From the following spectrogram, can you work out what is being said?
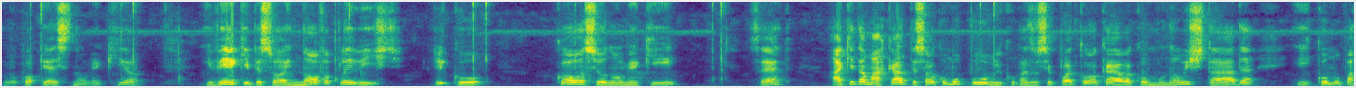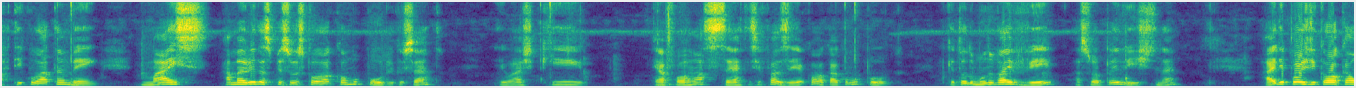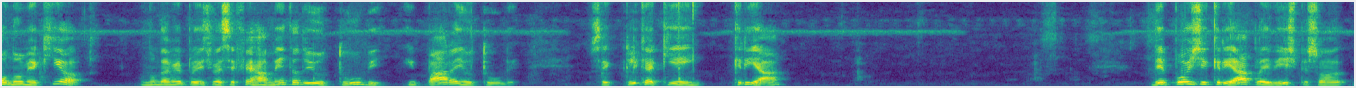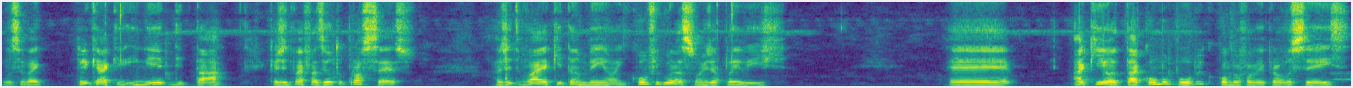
Eu vou copiar esse nome aqui, ó. E vem aqui, pessoal, em nova playlist. Clicou. Qual é o seu nome aqui? Certo? Aqui está marcado, pessoal, como público, mas você pode colocar ela como não listada e como particular também. Mas a maioria das pessoas coloca como público, certo? Eu acho que é a forma certa de se fazer, é colocar como público porque todo mundo vai ver a sua playlist, né? Aí depois de colocar o nome aqui, ó, o nome da minha playlist vai ser ferramenta do YouTube e para YouTube. Você clica aqui em criar. Depois de criar a playlist, pessoal, você vai clicar aqui em editar, que a gente vai fazer outro processo. A gente vai aqui também ó, em configurações da playlist. É, Aqui está como público, como eu falei para vocês.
